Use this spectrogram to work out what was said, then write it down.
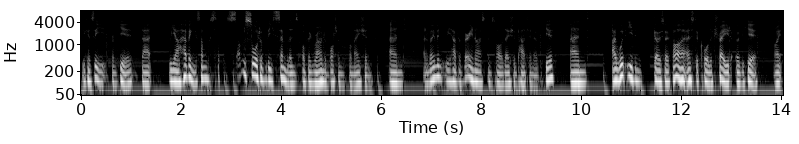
You can see from here that we are having some some sort of the semblance of a round bottom formation and at the moment we have a very nice consolidation pattern over here and I would even go so far as to call a trade over here, right?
